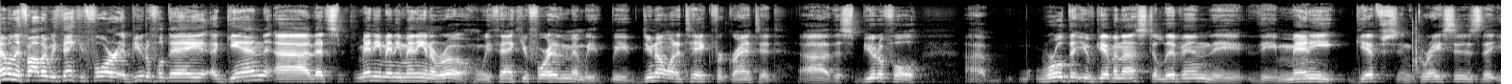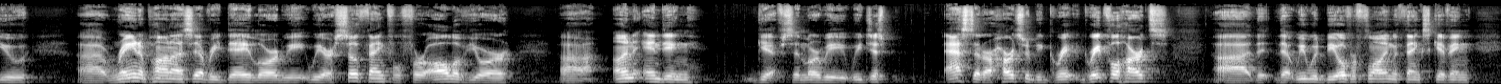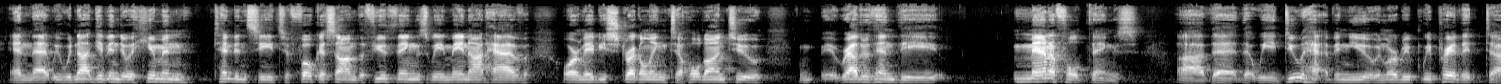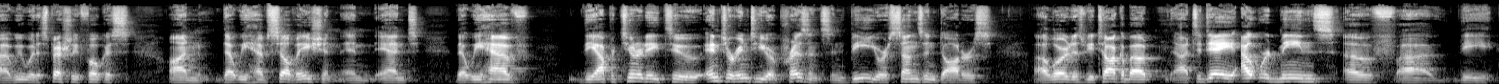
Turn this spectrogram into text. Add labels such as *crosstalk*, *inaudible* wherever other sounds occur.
Heavenly Father, we thank you for a beautiful day again. Uh, that's many, many, many in a row. We thank you for them, and we, we do not want to take for granted uh, this beautiful uh, world that you've given us to live in, the, the many gifts and graces that you uh, rain upon us every day, Lord. We, we are so thankful for all of your uh, unending gifts. And Lord, we, we just ask that our hearts would be great, grateful hearts, uh, that, that we would be overflowing with thanksgiving and that we would not give into a human tendency to focus on the few things we may not have or may be struggling to hold on to rather than the manifold things uh, that, that we do have in you. And Lord, we, we pray that uh, we would especially focus on that we have salvation and, and that we have the opportunity to enter into your presence and be your sons and daughters uh, Lord, as we talk about uh, today, outward means of uh, the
